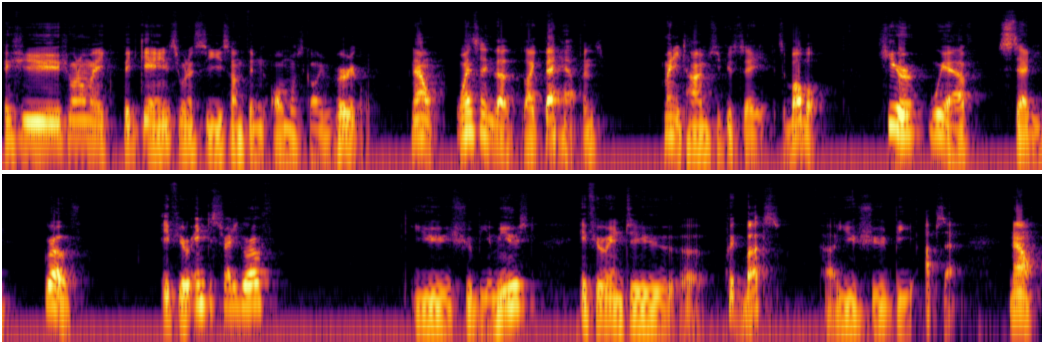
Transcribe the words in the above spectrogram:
if you if you want to make big gains, you want to see something almost going vertical. Now, when something that like that happens, many times you could say it's a bubble. Here we have steady growth. If you're into steady growth, you should be amused. If you're into uh, quick bucks, uh, you should be upset. Now,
